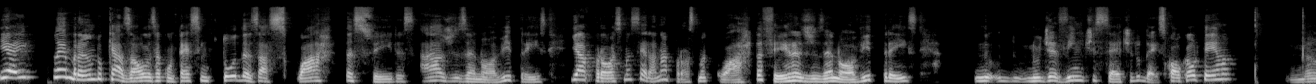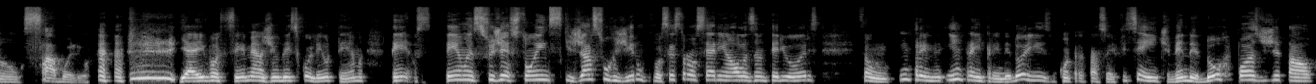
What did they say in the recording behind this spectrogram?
E aí, lembrando que as aulas acontecem todas as quartas-feiras, às 19h03, e a próxima será na próxima quarta-feira, às 19h03, no, no dia 27 do 10. Qual que é o tema? Não, sábado. e aí você me ajuda a escolher o tema. Tem temas, sugestões que já surgiram, que vocês trouxeram em aulas anteriores, são intraempreendedorismo, contratação eficiente, vendedor pós-digital,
